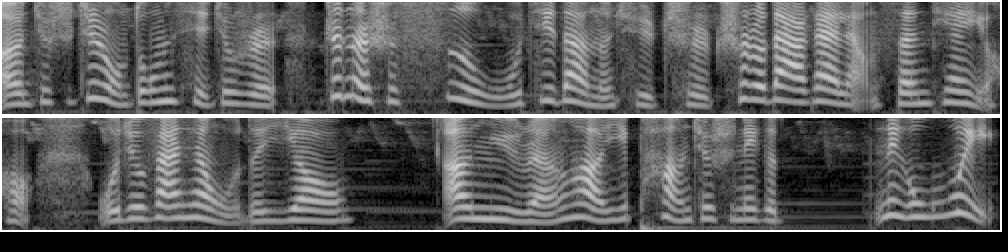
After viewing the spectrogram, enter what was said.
啊，就是这种东西，就是真的是肆无忌惮的去吃。吃了大概两三天以后，我就发现我的腰，啊，女人哈一胖就是那个那个胃。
